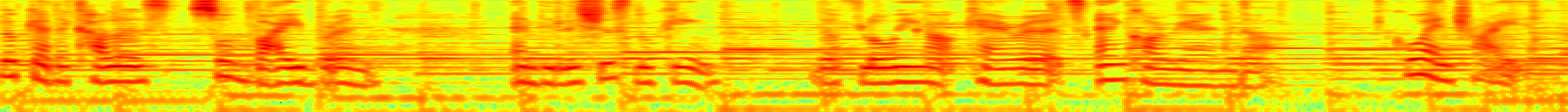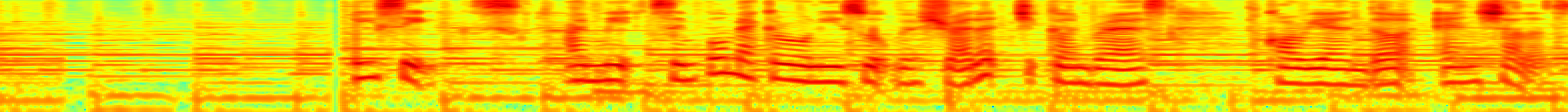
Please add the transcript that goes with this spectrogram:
Look at the colors, so vibrant and delicious looking. The flowing out carrots and coriander. Go and try it. Day 6. I made simple macaroni soup with shredded chicken breast, coriander, and shallots.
